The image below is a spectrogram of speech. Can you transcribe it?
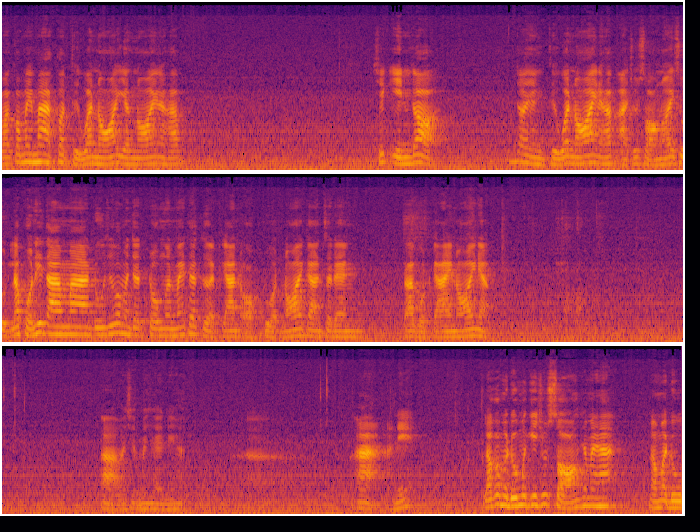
ว่าก็ไม่มากก็ถือว่าน้อยยังน้อยนะครับ เช็คอินก็ก็ยังถือว่าน้อยนะครับอาจชุดสองน้อยที่สุด แล้วผลที่ตามมาดูซิว่ามันจะตรงกันไหมถ้าเกิดการออกตรวจน้อยการแสดงปรากฏกายน้อยเนี่ยอ่าไม่ใช่ไม่ใช่นี้ฮะอ่าอ่าอันนี้เราก็มาดูเมื่อกี้ชุด2ใช่ไหมฮะเรามาดู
